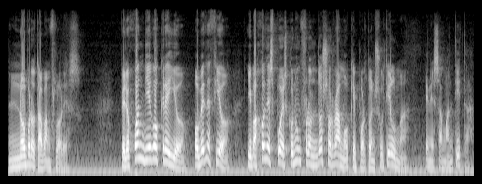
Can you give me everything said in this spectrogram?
no brotaban flores, pero Juan Diego creyó, obedeció y bajó después con un frondoso ramo que portó en su tilma, en esa mantita.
